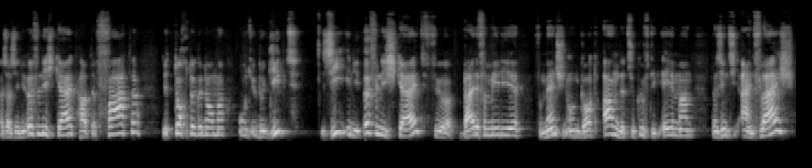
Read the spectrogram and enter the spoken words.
Also in die Öffentlichkeit hat der Vater die Tochter genommen und übergibt sie in die Öffentlichkeit für beide Familien, für Menschen und Gott an den zukünftigen Ehemann. Dann sind sie ein Fleisch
